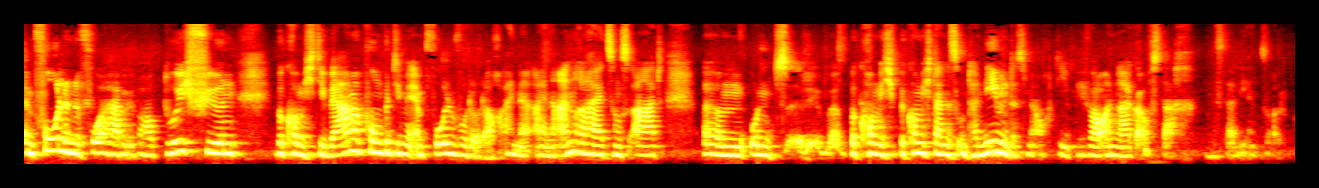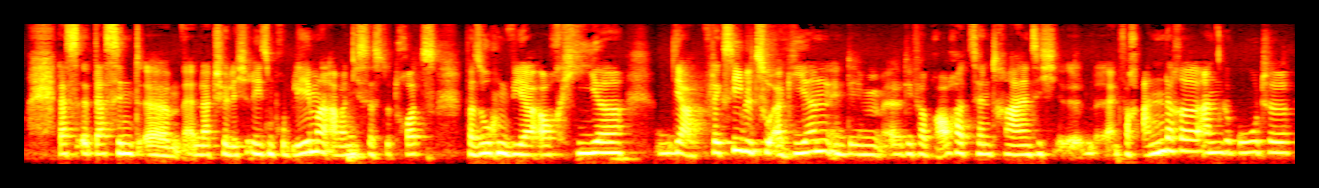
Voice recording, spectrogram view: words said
empfohlene Vorhaben überhaupt durchführen? Bekomme ich die Wärmepumpe, die mir empfohlen wurde, oder auch eine, eine andere Heizungsart? Ähm, und äh, bekomme ich, bekomme ich dann das Unternehmen, das mir auch die PV-Anlage aufs Dach installieren soll? Das, das sind natürlich Riesenprobleme, aber nichtsdestotrotz versuchen wir auch hier ja, flexibel zu agieren, indem die Verbraucherzentralen sich einfach andere Angebote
